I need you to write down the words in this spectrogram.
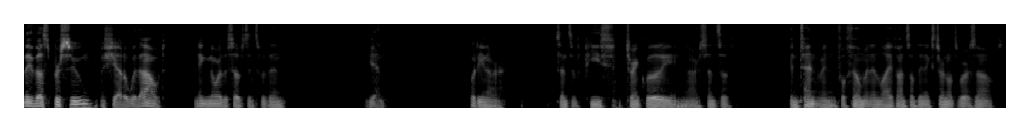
They thus pursue a shadow without and ignore the substance within. Again, putting our sense of peace, tranquility, and our sense of contentment and fulfillment in life on something external to ourselves.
